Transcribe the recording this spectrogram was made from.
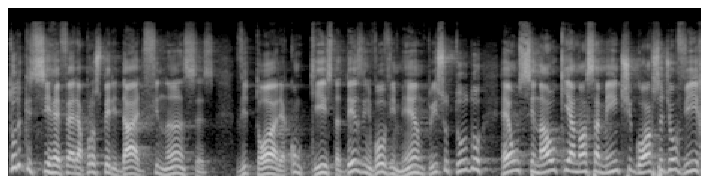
Tudo que se refere a prosperidade, finanças, vitória, conquista, desenvolvimento, isso tudo é um sinal que a nossa mente gosta de ouvir.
